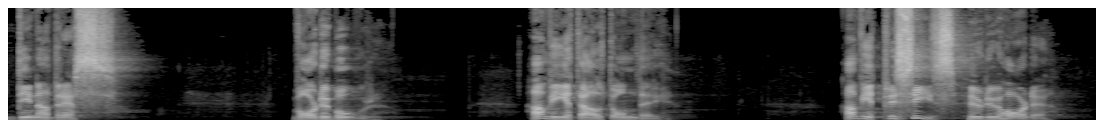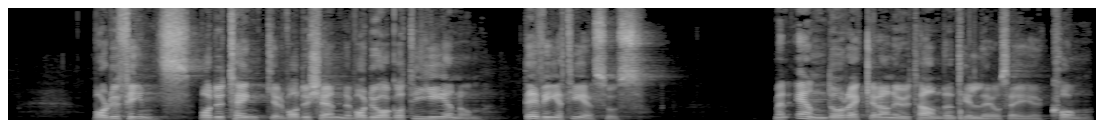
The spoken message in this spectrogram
din adress, var du bor. Han vet allt om dig. Han vet precis hur du har det, var du finns, vad du tänker, vad du känner, vad du har gått igenom. Det vet Jesus. Men ändå räcker han ut handen till dig och säger kom.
